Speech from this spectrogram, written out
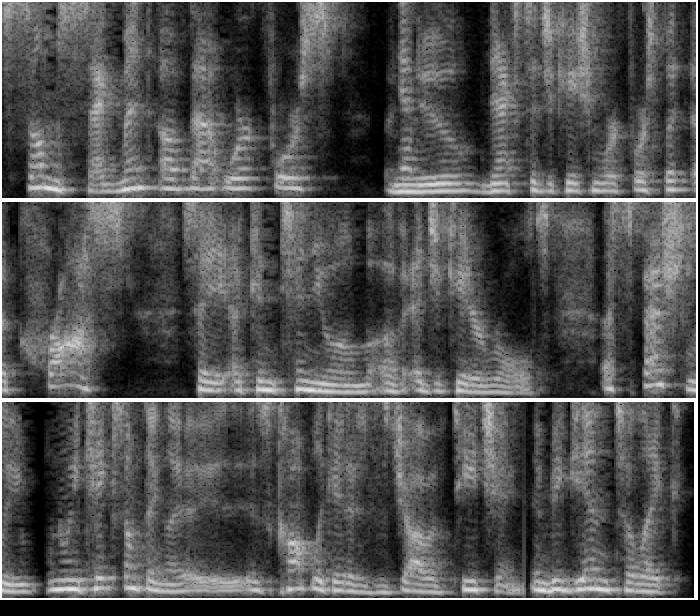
some segment of that workforce a yep. new next education workforce but across say, a continuum of educator roles, especially when we take something as complicated as the job of teaching and begin to like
